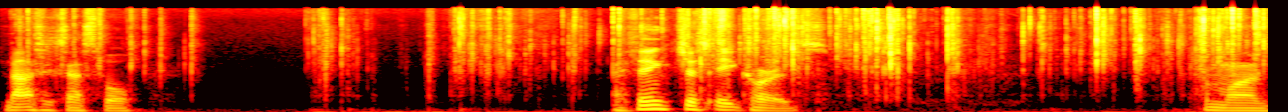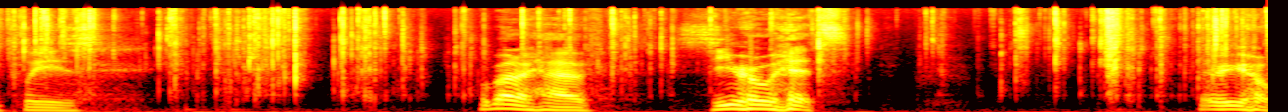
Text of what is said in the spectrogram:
Not successful. I think just eight cards. Come on, please. What about I have zero hits? There you go.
